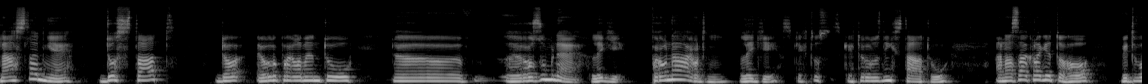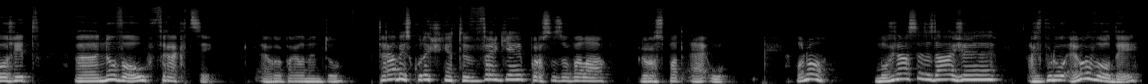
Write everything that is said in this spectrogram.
následně dostat do Europarlamentu e, rozumné lidi, pronárodní lidi z těchto, z těchto různých států a na základě toho vytvořit novou frakci v Europarlamentu, která by skutečně tvrdě prosazovala rozpad EU. Ono možná se zdá, že až budou eurovolby,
